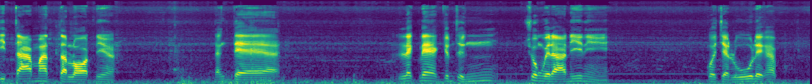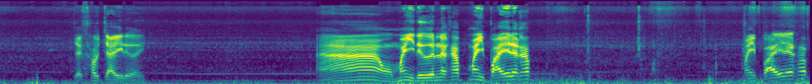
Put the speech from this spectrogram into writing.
ติดตามมาตลอดเนี่ย ตั้งแต่แรก ๆ จนถึงช่วงเวลานี้นี่ ก็จะรู้เลยครับ จะเข้าใจเลย อ้าว ไม่เดินแล้วครับ ไม่ไปแล้วครับ ไม่ไปแล้วครับ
